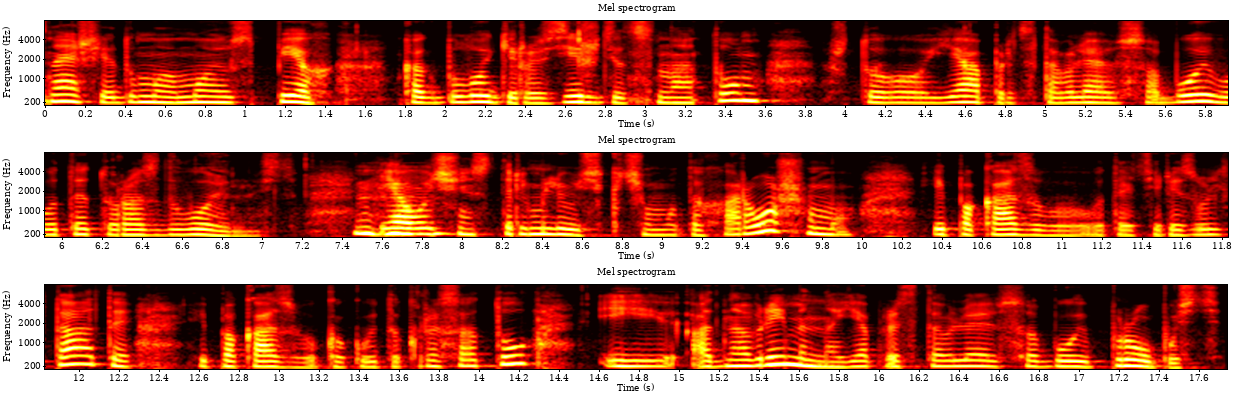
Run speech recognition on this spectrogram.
знаешь, я думаю, мой успех как блогера зиждется на том, что я представляю собой вот эту раздвоенность. Угу. Я очень стремлюсь к чему-то хорошему и показываю вот эти результаты, и показываю какую-то красоту, и одновременно я представляю собой пропасть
